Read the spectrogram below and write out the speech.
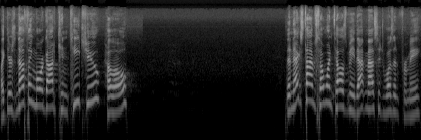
Like there's nothing more God can teach you. Hello? The next time someone tells me that message wasn't for me,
